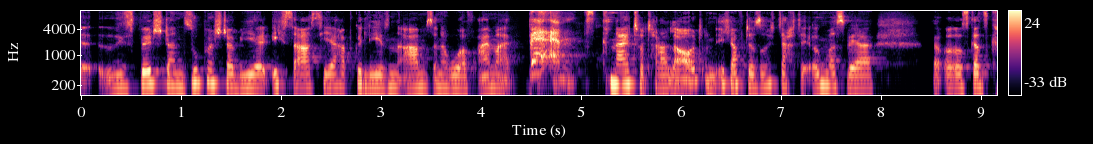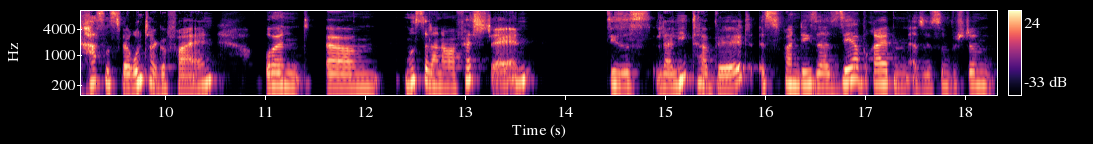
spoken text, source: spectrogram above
Äh, dieses Bild stand super stabil. Ich saß hier, habe gelesen, abends in der Ruhe auf einmal, bam, es knallt total laut und ich auf der Suche, dachte, irgendwas wäre, was ganz Krasses wäre runtergefallen und ähm, musste dann aber feststellen, dieses Lalita-Bild ist von dieser sehr breiten, also es sind bestimmt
